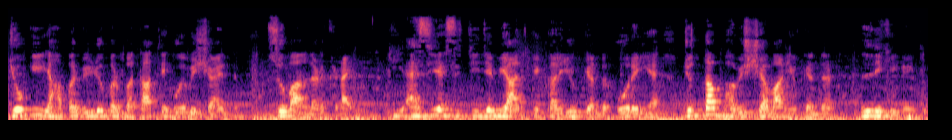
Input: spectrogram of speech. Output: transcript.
जो कि यहाँ पर वीडियो पर बताते हुए भी शायद ज़ुबान लड़खड़ाई। कि ऐसी ऐसी चीज़ें भी आज के कलयुग के अंदर हो रही हैं, जो तब भविष्यवाणियों के अंदर लिखी गई थी।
